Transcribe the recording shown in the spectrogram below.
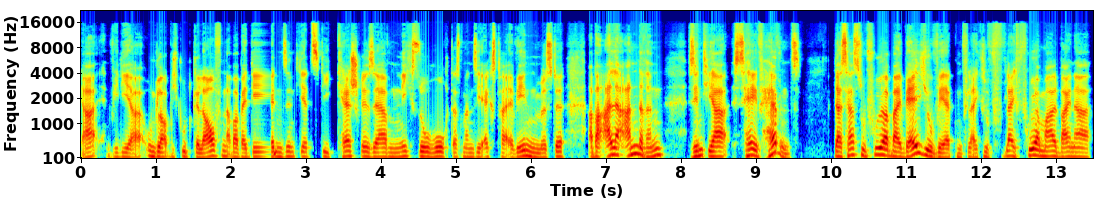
ja, Nvidia unglaublich gut gelaufen, aber bei denen sind jetzt die Cash-Reserven nicht so hoch, dass man sie extra erwähnen müsste. Aber alle anderen sind ja Safe Heavens. Das hast du früher bei Value-Werten, vielleicht, vielleicht früher mal bei einer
